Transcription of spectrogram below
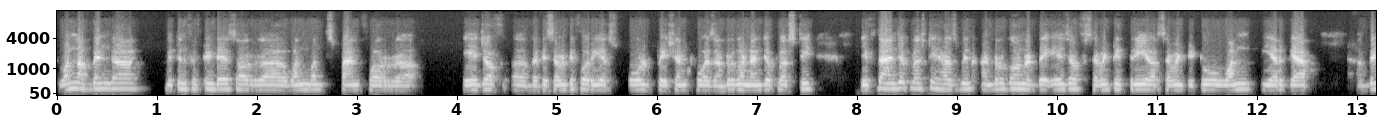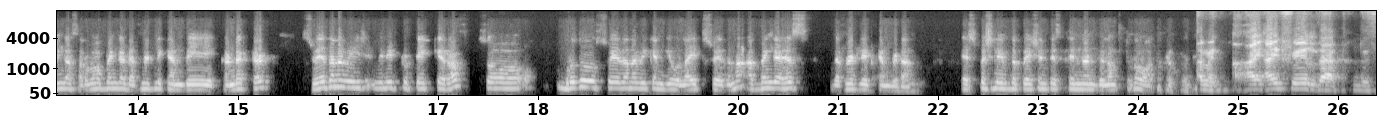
one Abhyanga within 15 days or uh, one month span for uh, age of uh, that is 74 years old patient who has undergone angioplasty. If the angioplasty has been undergone at the age of 73 or 72 one year gap abhyanga sarvabhyanga definitely can be conducted. Swedana we, we need to take care of. So mrudu swedana we can give light swedana abhyanga is definitely it can be done especially if the patient is thin and belongs to the vata prakriti. I mean, I, I feel that this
